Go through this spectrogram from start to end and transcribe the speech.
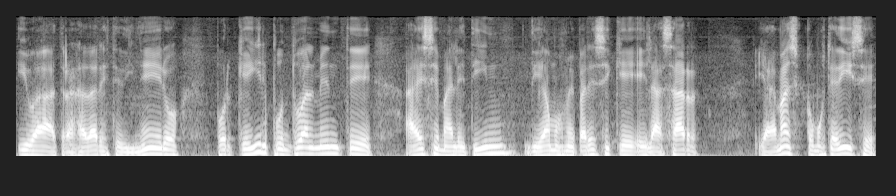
iba a trasladar este dinero? Porque ir puntualmente a ese maletín, digamos, me parece que el azar, y además, como usted dice,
